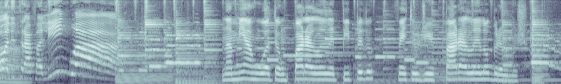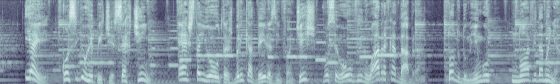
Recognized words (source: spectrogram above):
Olha o trava-língua! Na minha rua tem um paralelepípedo feito de paralelogramas. E aí, conseguiu repetir certinho? Esta e outras brincadeiras infantis você ouve no Abra Cadabra, todo domingo, nove da manhã.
